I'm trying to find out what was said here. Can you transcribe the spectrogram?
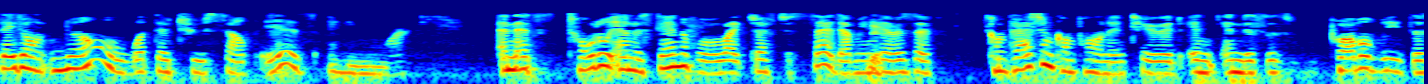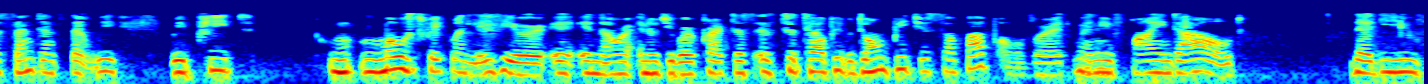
they don't know what their true self is anymore. And that's totally understandable, like Jeff just said. I mean, Yeah. there is a compassion component to it, and, and this is probably the sentence that we repeat most frequently here in, in our energy work practice is to tell people don't beat yourself up over it when you find out that you've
